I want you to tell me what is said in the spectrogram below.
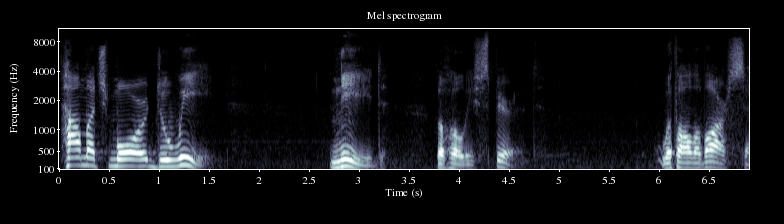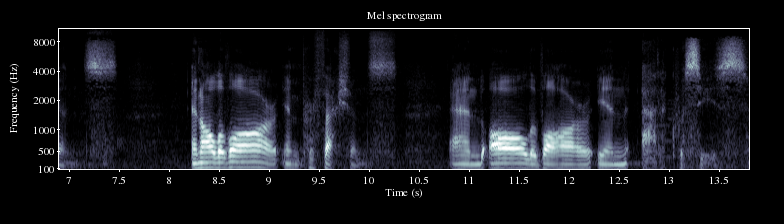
how much more do we need the Holy Spirit with all of our sins and all of our imperfections and all of our inadequacies?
